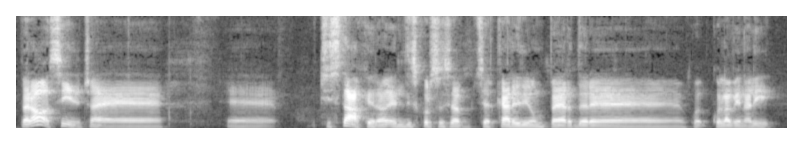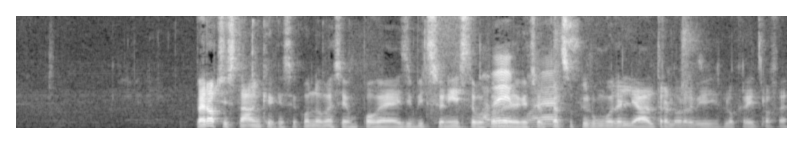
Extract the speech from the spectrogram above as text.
Però sì, cioè... eh, ci sta che il discorso sia cercare di non perdere que- quella vena lì. Però ci sta anche che secondo me sei un po' esibizionista, vuoi vedere che c'è il cazzo più lungo degli altri, allora devi bloccare i trofei.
